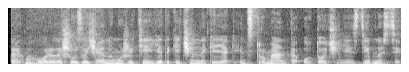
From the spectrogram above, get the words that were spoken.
Так як ми говорили, що у звичайному житті є такі чинники, як інструменти оточення здібності,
